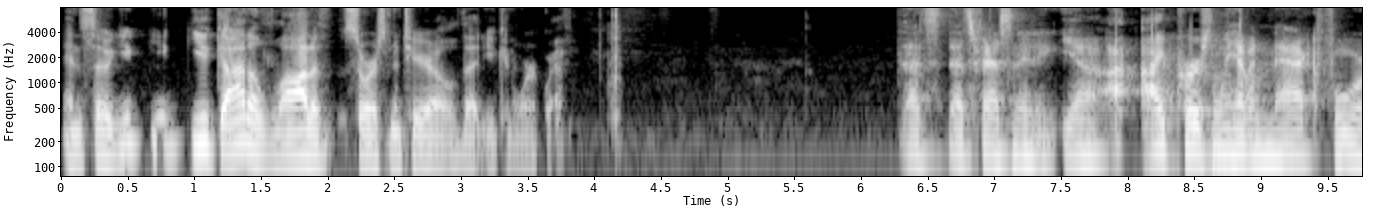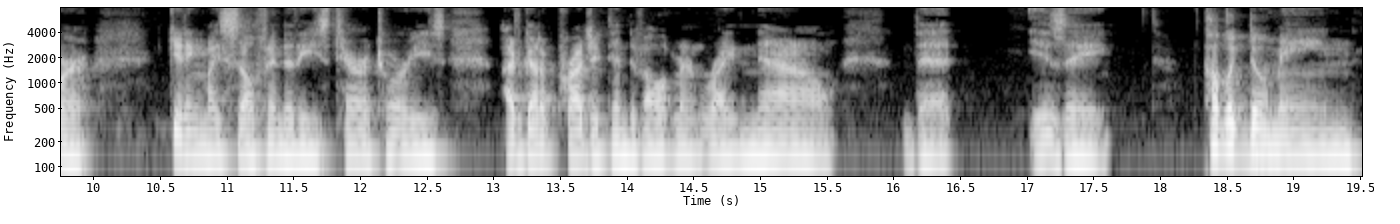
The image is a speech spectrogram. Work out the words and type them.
and so you you, you got a lot of source material that you can work with. That's that's fascinating. Yeah, I, I personally have a knack for getting myself into these territories. I've got a project in development right now that is a public domain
